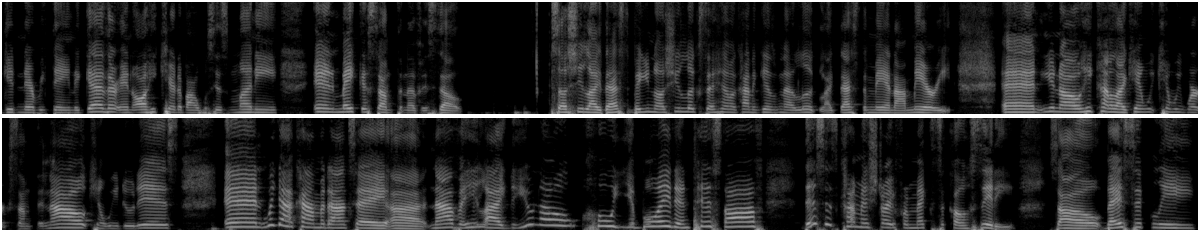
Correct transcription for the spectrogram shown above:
getting everything together, and all he cared about was his money and making something of himself. So she like that's but you know she looks at him and kind of gives him that look like that's the man I married, and you know he kind of like can we can we work something out? Can we do this? And we got Commandante uh Nava. He like do you know who your boy then pissed off? This is coming straight from Mexico City. So basically.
